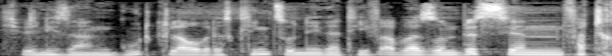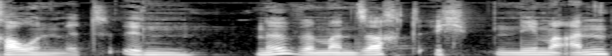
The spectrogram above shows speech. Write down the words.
ich will nicht sagen Gutglaube, das klingt so negativ, aber so ein bisschen Vertrauen mit in, ne, wenn man sagt, ich nehme an,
